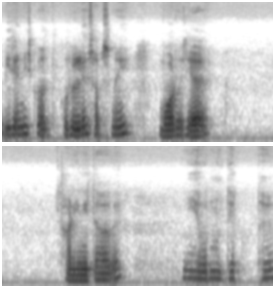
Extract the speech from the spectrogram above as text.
বিরিয়ানি করলে সবসময় বড় যে হাঁড়ি নিতে হবে, নিয়ে ওর মধ্যে করতে হবে।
